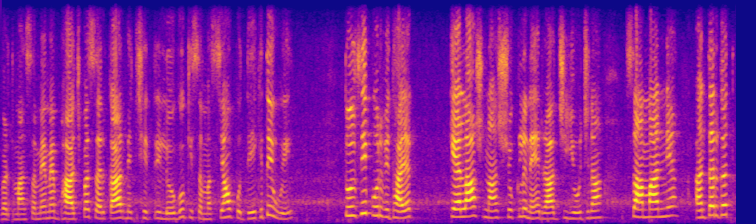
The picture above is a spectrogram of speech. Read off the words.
वर्तमान समय में भाजपा सरकार में क्षेत्रीय लोगों की समस्याओं को देखते हुए तुलसीपुर विधायक कैलाश नाथ शुक्ल ने राज्य योजना सामान्य अंतर्गत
